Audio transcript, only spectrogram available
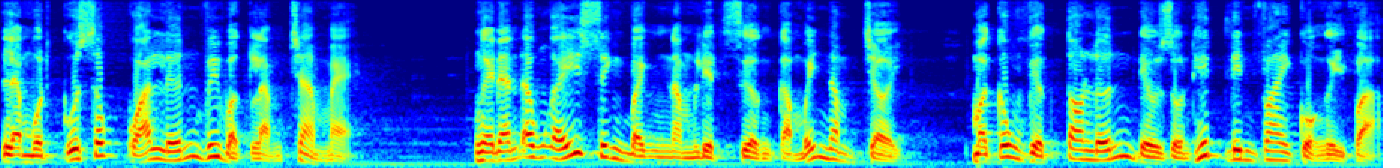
Là một cú sốc quá lớn với bậc làm cha mẹ. Người đàn ông ấy sinh bệnh nằm liệt giường cả mấy năm trời Mọi công việc to lớn đều dồn hết lên vai của người vợ.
